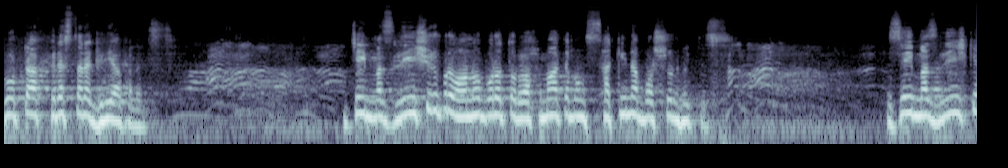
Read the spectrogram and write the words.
গোটা ফেরেস্তারা ঘিরিয়া ফেলেছে, যেই মাজলিসের উপর অনবরত রহমাত এবং সাকিনা বর্ষণ হইতেছে যেই মাজলিসকে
